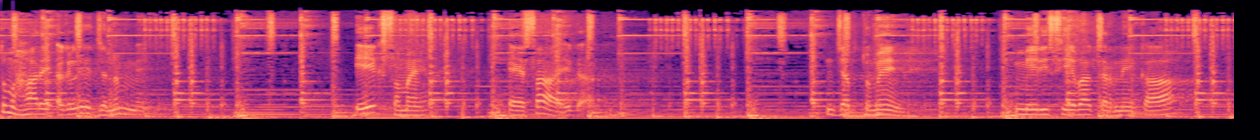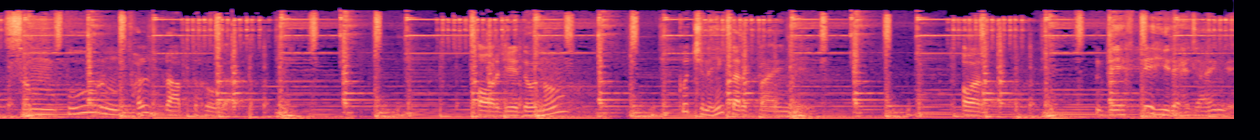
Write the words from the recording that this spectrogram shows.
तुम्हारे अगले जन्म में एक समय ऐसा आएगा जब तुम्हें मेरी सेवा करने का संपूर्ण फल प्राप्त होगा। और ये दोनों कुछ नहीं कर पाएँगे और देखते ही रह जाएँगे।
